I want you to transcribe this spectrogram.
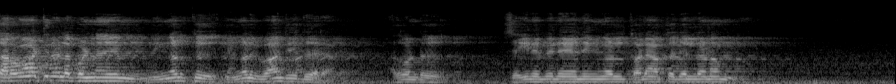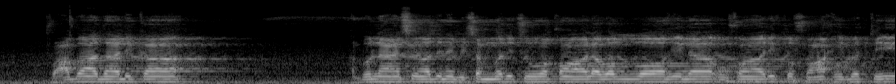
തറവാട്ടിലുള്ള പെണ്ണെയും നിങ്ങൾക്ക് ഞങ്ങൾ വിവാഹം ചെയ്തു തരാം അതുകൊണ്ട് സൈനബിനെ നിങ്ങൾ തൊലാക്ക് ചെല്ലണം ഫാബാദാലിക്ക അബുലാസ് അതിനെ വിസമ്മതിച്ചു وقال والله لا أفارق صاحبتي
